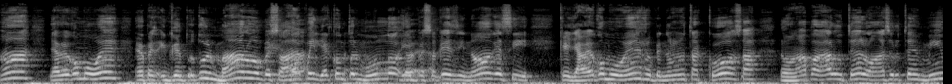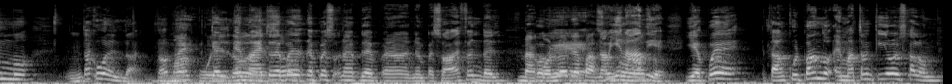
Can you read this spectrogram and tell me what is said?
ah, ya ve cómo es. Empe- y que entró tu hermano, empezó a pelear con todo el mundo y empezó que si no, que si, que ya ve cómo es, rompiendo nuestras cosas, lo van a pagar ustedes, lo van a hacer ustedes mismos. ¿No te acuerdas? No me Que el, el acuerdo maestro de empezó, de- empezó a defender. Me acuerdo que pasó No había nadie. Y después estaban culpando el más tranquilo del salón.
